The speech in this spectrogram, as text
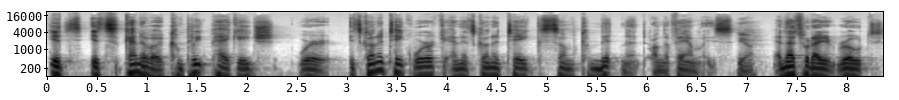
it's it's kind of a complete package where it's going to take work and it's going to take some commitment on the families. Yeah. And that's what I wrote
